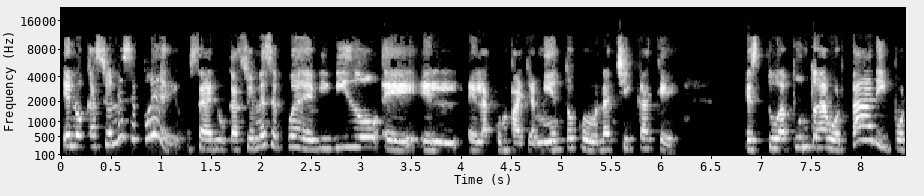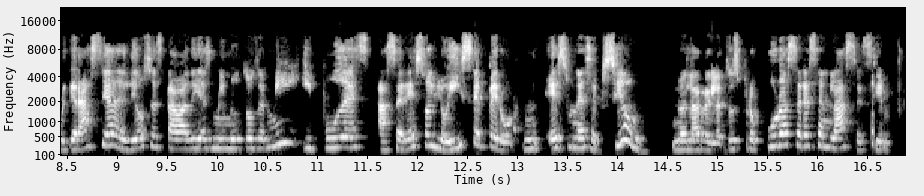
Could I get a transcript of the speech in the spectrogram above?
En ocasiones se puede, o sea, en ocasiones se puede. He vivido eh, el, el, acompañamiento con una chica que estuvo a punto de abortar y por gracia de Dios estaba a 10 minutos de mí y pude hacer eso y lo hice, pero es una excepción, no es la regla. Entonces procuro hacer ese enlace siempre.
